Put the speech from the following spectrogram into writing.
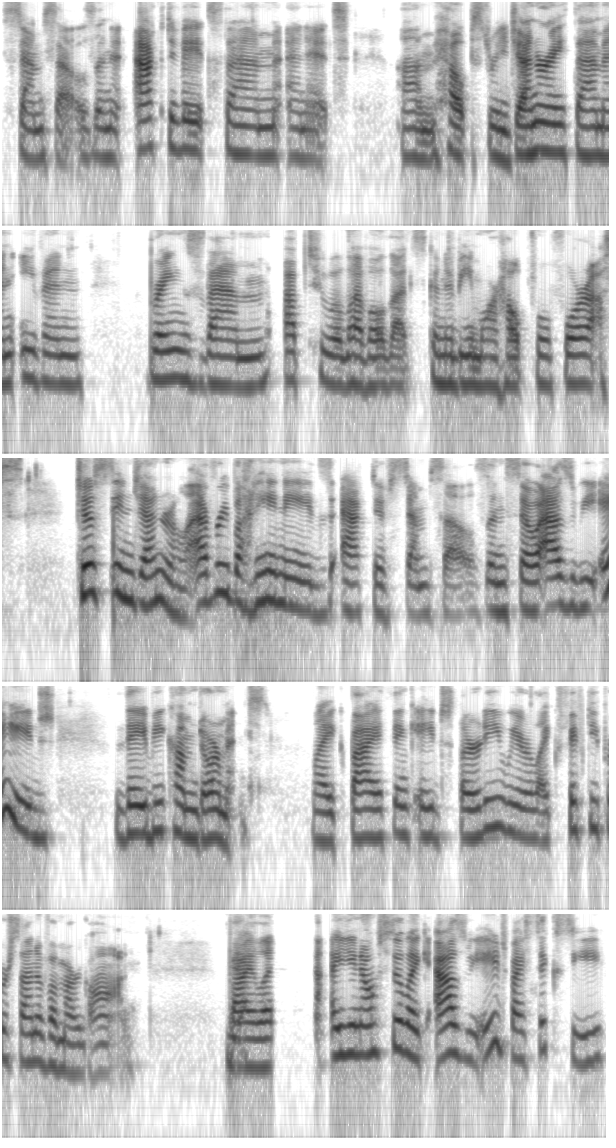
stem cells and it activates them and it um, helps regenerate them and even brings them up to a level that's going to be more helpful for us. Just in general, everybody needs active stem cells. And so as we age, they become dormant. Like by I think age 30, we are like 50% of them are gone. Yeah. By like you know, so like as we age by 60,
